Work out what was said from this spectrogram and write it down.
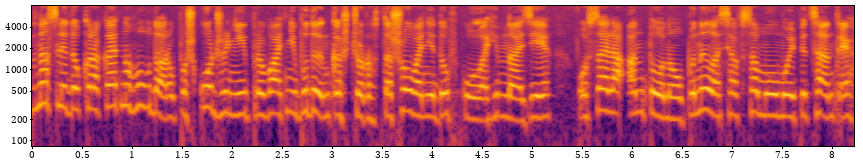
Внаслідок ракетного удару пошкоджені і приватні будинки, що розташовані довкола гімназії. Оселя Антона опинилася в самому епіцентрі.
